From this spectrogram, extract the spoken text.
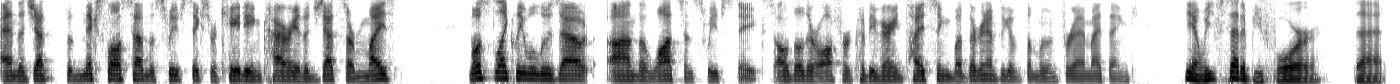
And the Jets, the Knicks lost out in the sweepstakes for KD and Kyrie. The Jets are most likely will lose out on the Watson sweepstakes, although their offer could be very enticing. But they're gonna have to give the moon for him, I think. Yeah, we've said it before that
